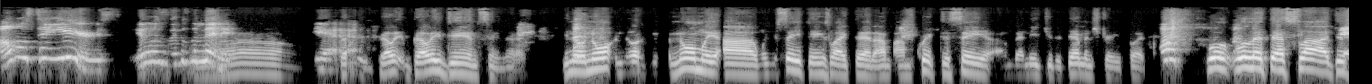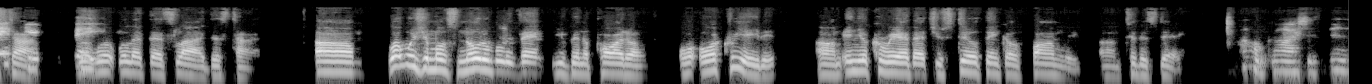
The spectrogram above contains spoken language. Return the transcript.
almost 10 years. It was it was a minute. Wow. yeah. Belly, belly dancing you know no, normally uh, when you say things like that i'm, I'm quick to say i'm gonna need you to demonstrate but we'll we'll let that slide this Thank time. we'll, we'll, we'll, let that slide this time. Um, what was your most notable event you've been a part of or, or created um, in your career that you still think of fondly um, to this day? Oh gosh, it's been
